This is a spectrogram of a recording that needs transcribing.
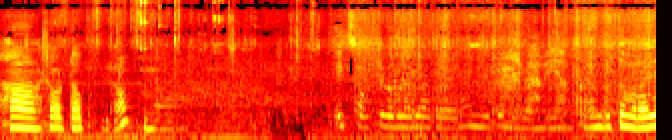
हाँ शॉर्ट टॉप एक सॉफ्ट कपड़ा भी आता है काम कितना हो रहा है?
